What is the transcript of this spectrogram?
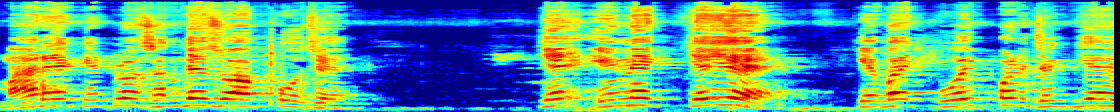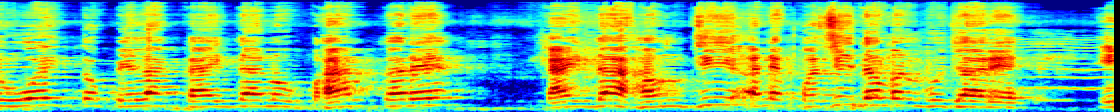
મારે કેટલો સંદેશો આપવો છે કે એને કહીએ કે ભાઈ કોઈ પણ જગ્યાએ હોય તો પેલા કાયદાનું ભાન કરે કાયદા સમજી અને પછી દમન ગુજારે. એ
